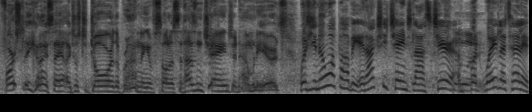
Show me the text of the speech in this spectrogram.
Firstly, can I say I just adore the branding of Solus. It hasn't changed in how many years? Well, you know what, Bobby? It actually changed last year. No but wait till I tell you,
